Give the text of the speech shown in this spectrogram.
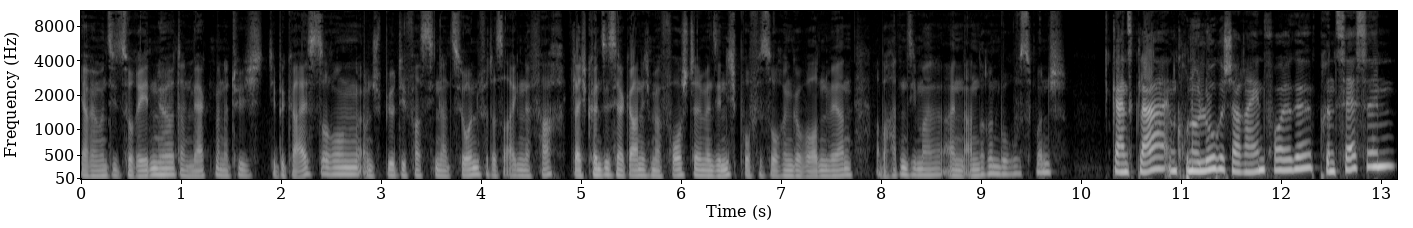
Ja, wenn man Sie so reden hört, dann merkt man natürlich die Begeisterung und spürt die Faszination für das eigene Fach. Vielleicht können Sie es ja gar nicht mehr vorstellen, wenn Sie nicht Professorin geworden wären. Aber hatten Sie mal einen anderen Berufswunsch? Ganz klar in chronologischer Reihenfolge. Prinzessin,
